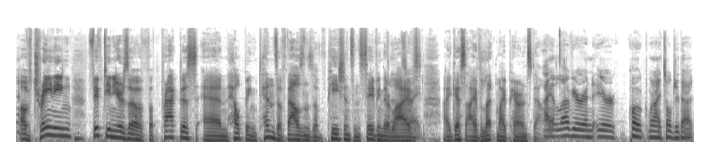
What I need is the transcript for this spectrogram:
of training, 15 years of, of practice, and helping tens of thousands of patients and saving their lives, right. I guess I've let my parents down. I love your your quote when I told you that,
